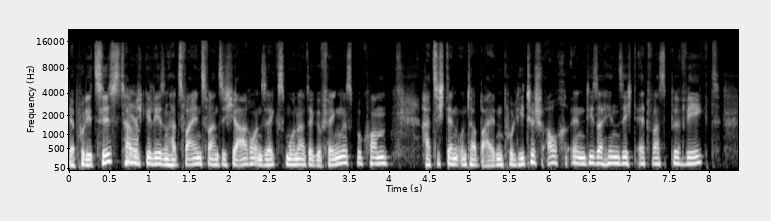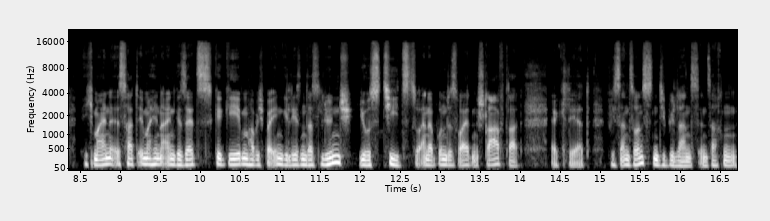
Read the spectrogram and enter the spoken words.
Der Polizist, habe ja. ich gelesen, hat 22 Jahre und sechs Monate Gefängnis bekommen. Hat sich denn unter Biden politisch auch in dieser Hinsicht etwas bewegt? Ich meine, es hat immerhin ein Gesetz gegeben, habe ich bei Ihnen gelesen, das Lynchjustiz zu einer bundesweiten Straftat erklärt. Wie ist ansonsten die Bilanz in Sachen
